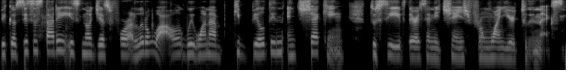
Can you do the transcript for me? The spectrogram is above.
because this study is not just for a little while. We want to keep building and checking to see if there's any change from one year to the next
